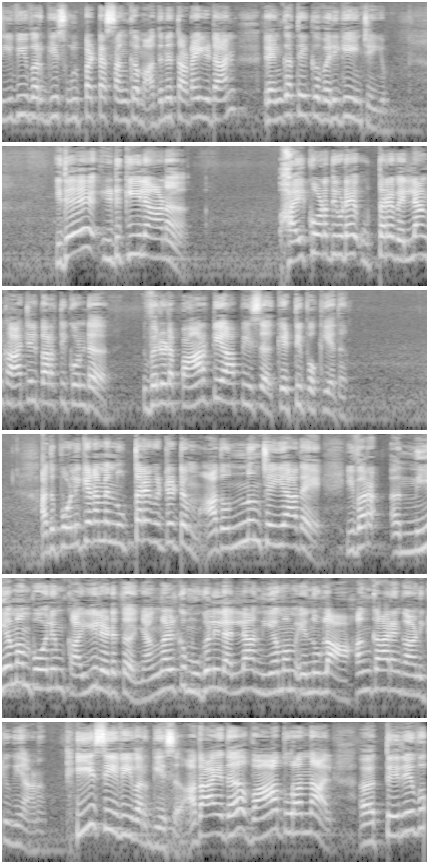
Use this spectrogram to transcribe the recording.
സി വി വർഗീസ് ഉൾപ്പെട്ട സംഘം അതിന് തടയിടാൻ രംഗത്തേക്ക് വരികയും ചെയ്യും. ഇതേ ഇടുക്കിയിലാണ് ഹൈക്കോടതിയുടെ ഉത്തരവെല്ലാം കാറ്റിൽ പറത്തിക്കൊണ്ട് ഇവരുടെ പാർട്ടി ആഫീസ് കെട്ടിപ്പൊക്കിയത്. അത് പൊളിക്കണമെന്ന് ഉത്തരവിട്ടിട്ടും അതൊന്നും ചെയ്യാതെ ഇവർ നിയമം പോലും കയ്യിലെടുത്ത് ഞങ്ങൾക്ക് മുകളിലല്ല നിയമം എന്നുള്ള അഹങ്കാരം കാണിക്കുകയാണ്. ഈ സി വി വർഗീസ് അതായത് വാ തുറന്നാൽ തെരുവ്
